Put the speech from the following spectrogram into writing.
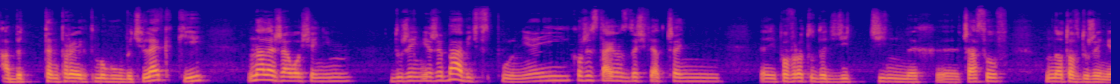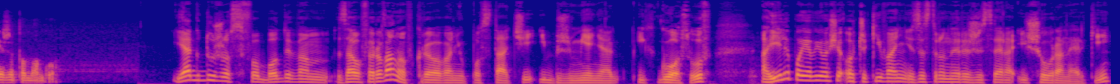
aby ten projekt mógł być lekki, należało się nim w dużej mierze bawić wspólnie i korzystając z doświadczeń i powrotu do dziecinnych e, czasów, no to w dużej mierze pomogło. Jak dużo swobody Wam zaoferowano w kreowaniu postaci i brzmienia ich głosów, a ile pojawiło się oczekiwań ze strony reżysera i showrunnerki?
